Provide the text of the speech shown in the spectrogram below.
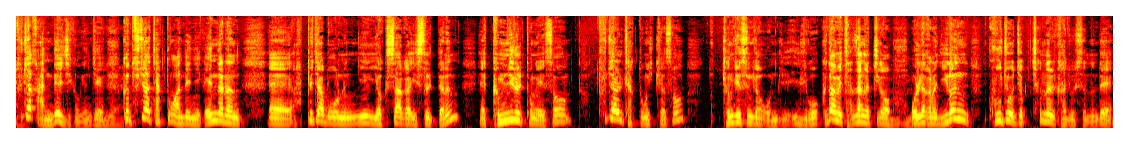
투자가 안 돼 지금. 현재 예. 그 투자 작동 안 되니까 옛날에는 에, 화폐 자본이 역사가 있을 때는 에, 금리를 통해서 투자를 작동시켜서 경제 성장을 옮기고 그다음에 자산 가치가 올라가는 이런 구조적 채널을 가지고 있었는데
